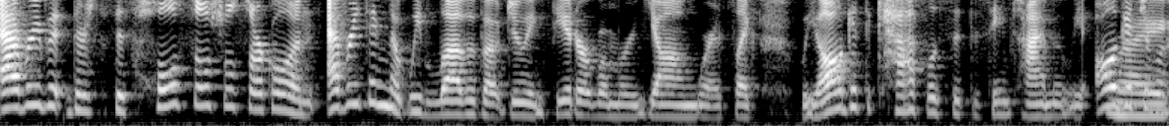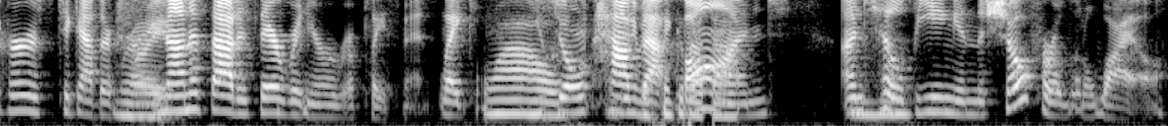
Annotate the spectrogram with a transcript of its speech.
every there's this whole social circle and everything that we love about doing theater when we're young, where it's like we all get the cast list at the same time and we all get to rehearse together. Right. None of that is there when you're a replacement. Like Wow. you don't have that about that. bond. Until being in the show for a little while,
